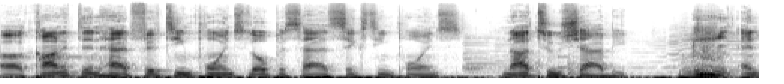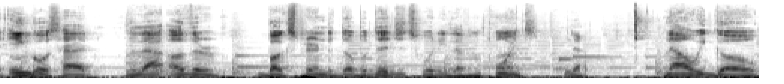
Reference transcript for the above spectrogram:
Uh, Connaughton had 15 points, Lopez had 16 points, not too shabby. and Ingles had the other Bucks player in the double digits with 11 points. Yeah. Now we go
